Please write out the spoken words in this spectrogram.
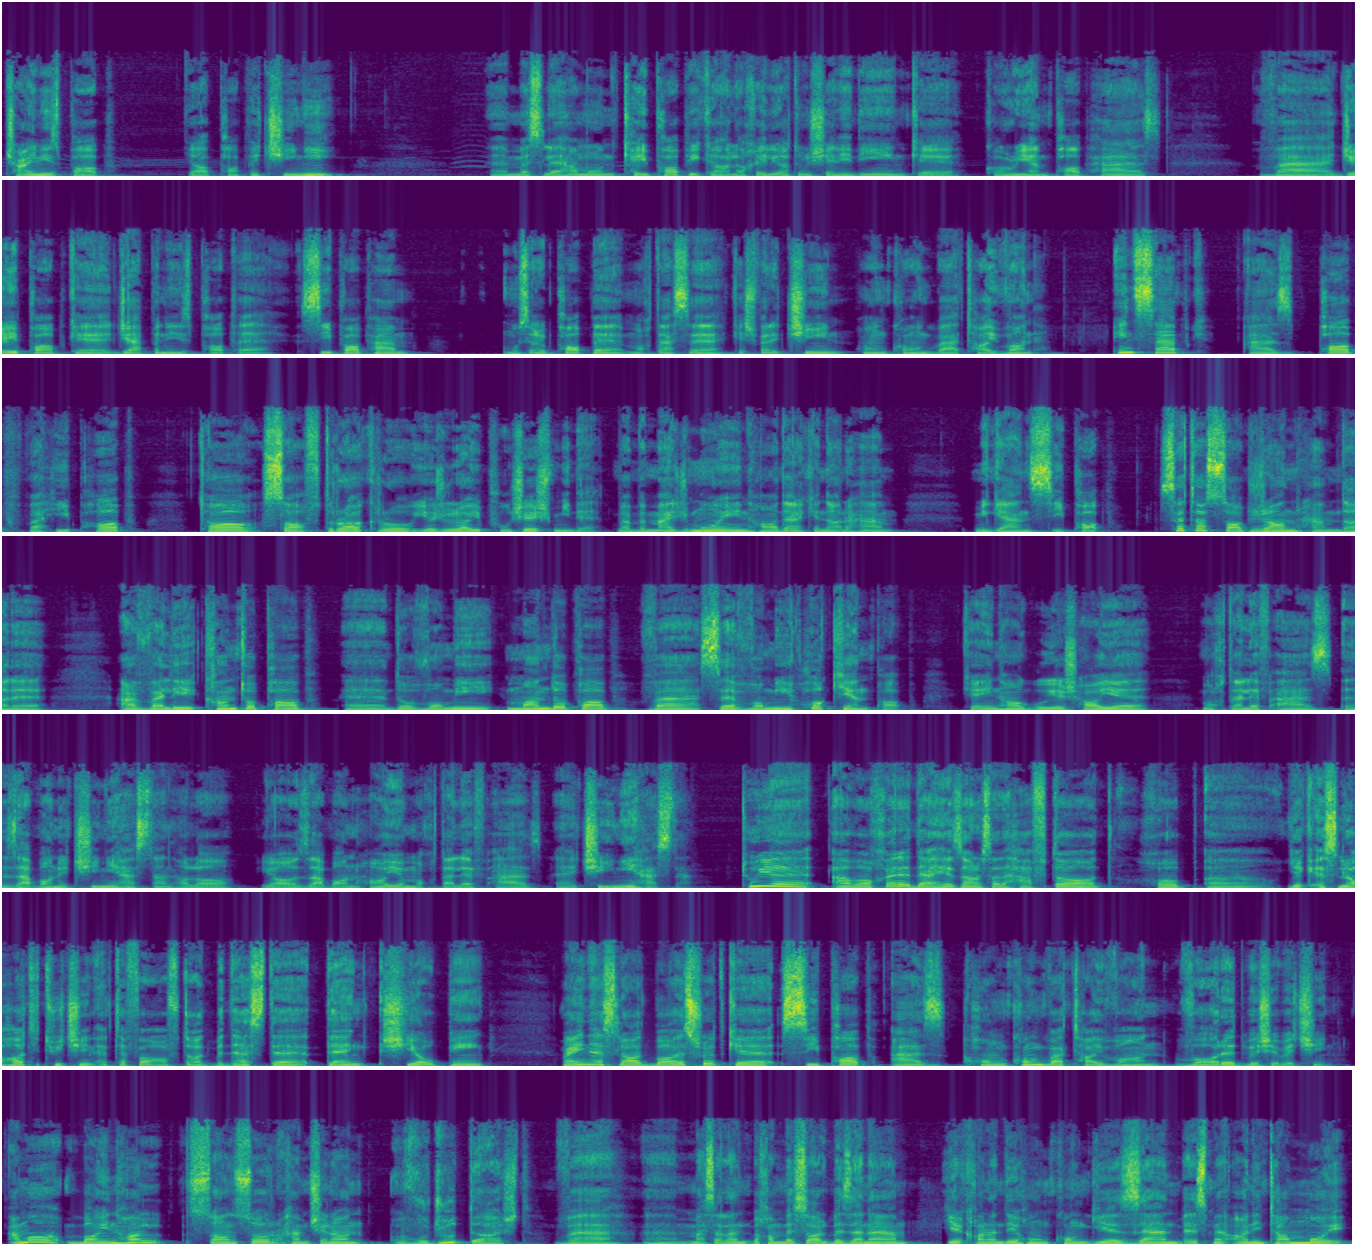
Chinese pop یا پاپ چینی. مثل همون K-pop ی که حالا خیلیاتون شنیدین که Korean pop هست و J-pop که Japanese pop ه C-pop هم موسیقی پاپ مختص کشور چین، هنگ کنگ و تایوانه. این سبک از پاپ و هیپ هاپ تا soft rock رو یه جورایی پوشش میده و به مجموع اینها در کنار هم میگن C-pop سه تا subgenre هم داره. اولی Cantopop دومی Mandopop و سومی Hokkien pop که اینها گویش های مختلف از زبان چینی هستند حالا یا زبان های مختلف از چینی هستند توی اواخر ده 1970 خب یک اصلاحاتی توی چین اتفاق افتاد به دست دنگ شیاوپینگ و این اصلاحات باعث شد که سی پاپ از هنگ کنگ و تایوان وارد بشه به چین. اما با این حال سانسور همچنان وجود داشت و مثلا بخوام مثال بزنم یک خواننده هنگ کنگی زن به اسم آنیتا موی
